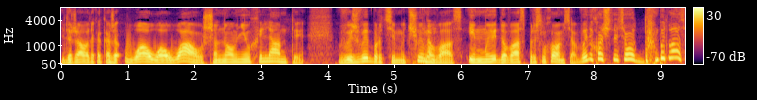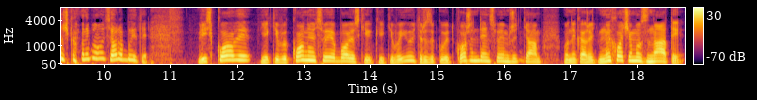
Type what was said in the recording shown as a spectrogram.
І держава така каже: Вау, вау, вау, шановні ухилянти. Ви ж виборці, ми чуємо Да. вас, і ми до вас прислуховуємося. Ви не хочете цього? Да, будь ласка, ми не будемо цього робити. Військові, які виконують свої обов'язки, які воюють, ризикують кожен день своїм життям. Вони кажуть, ми хочемо знати,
